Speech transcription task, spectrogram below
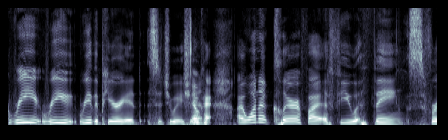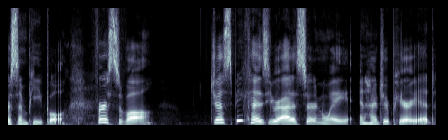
re re re the period situation. Okay. I want to clarify a few things for some people. First of all, just because you were at a certain weight and had your period,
